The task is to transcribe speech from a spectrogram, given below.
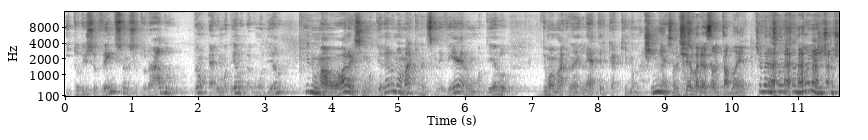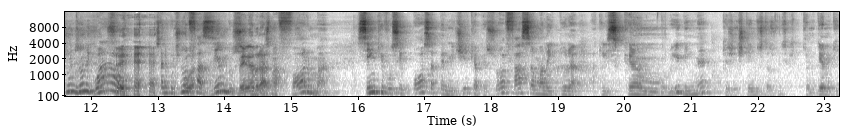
e tudo isso vem sendo estruturado. Não, pega um modelo, pega um modelo, e numa hora esse modelo era uma máquina de escrever, era um modelo de uma máquina elétrica que não tinha essa Não tinha variação de tamanho? Não tinha variação de tamanho, a gente continua usando igual. Sabe, continua Boa. fazendo-se Bem da lembrado. mesma forma, sem que você possa permitir que a pessoa faça uma leitura, aquele scan reading, né? Que a gente tem nos Estados Unidos, que é um termo que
